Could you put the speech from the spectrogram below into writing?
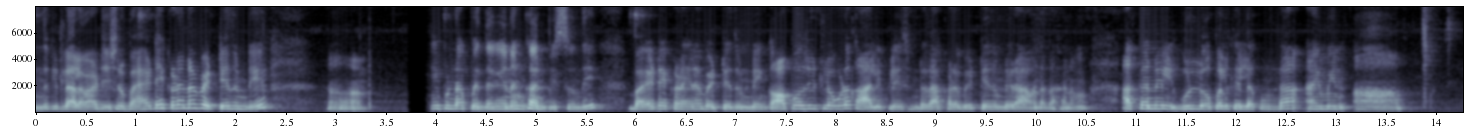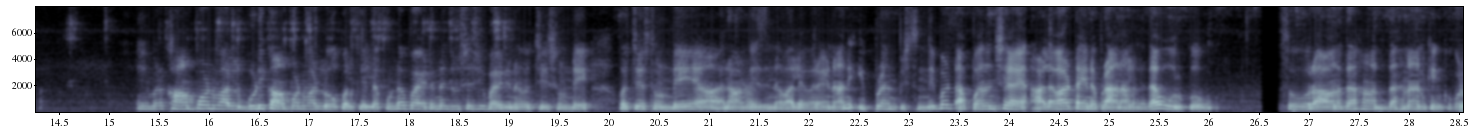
ఎందుకు ఇట్లా అలవాటు చేసారు బయట ఎక్కడైనా పెట్టేది ఉండే. ఇప్పుడు నాకు పెద్దగైనాక అనిపిస్తుంది. బయట ఎక్కడైనా పెట్టేది ఉండే. ఇంకా ఆపోజిట్లో కూడా ఖాళీ ప్లేస్ ఉంటుంది. అక్కడ పెట్టేది ఉండే రావణ దహనము. అక్కడనే గుడి లోపలికి వెళ్ళకుండా ఐ మీన్ ఏమంటే కాంపౌండ్ వాళ్ళు గుడి కాంపౌండ్ వాళ్ళు లోపలికి వెళ్ళకుండా బయటనే చూసేసి బయటనే వచ్చేసి ఉండే వచ్చేస్తుండే నాన్ వెజ్ తిన్న వాళ్ళు ఎవరైనా అని ఇప్పుడు అనిపిస్తుంది. బట్ అప్పటి నుంచి అలవాటైన ప్రాణాలు కదా ఊరుకోవు. సో రావణ దహ దహనానికి ఇంకొక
